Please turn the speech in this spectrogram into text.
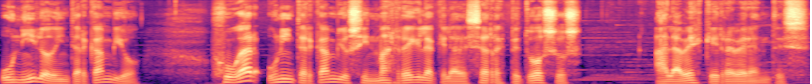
un hilo de intercambio jugar un intercambio sin más regla que la de ser respetuosos a la vez que irreverentes.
